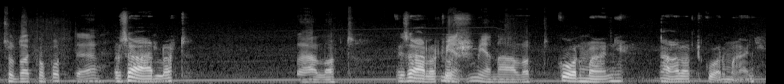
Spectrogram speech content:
Csoda kapott el? Az állat. Az állat. Az állatos. Milyen, milyen állat? Kormány. Állatkormány.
